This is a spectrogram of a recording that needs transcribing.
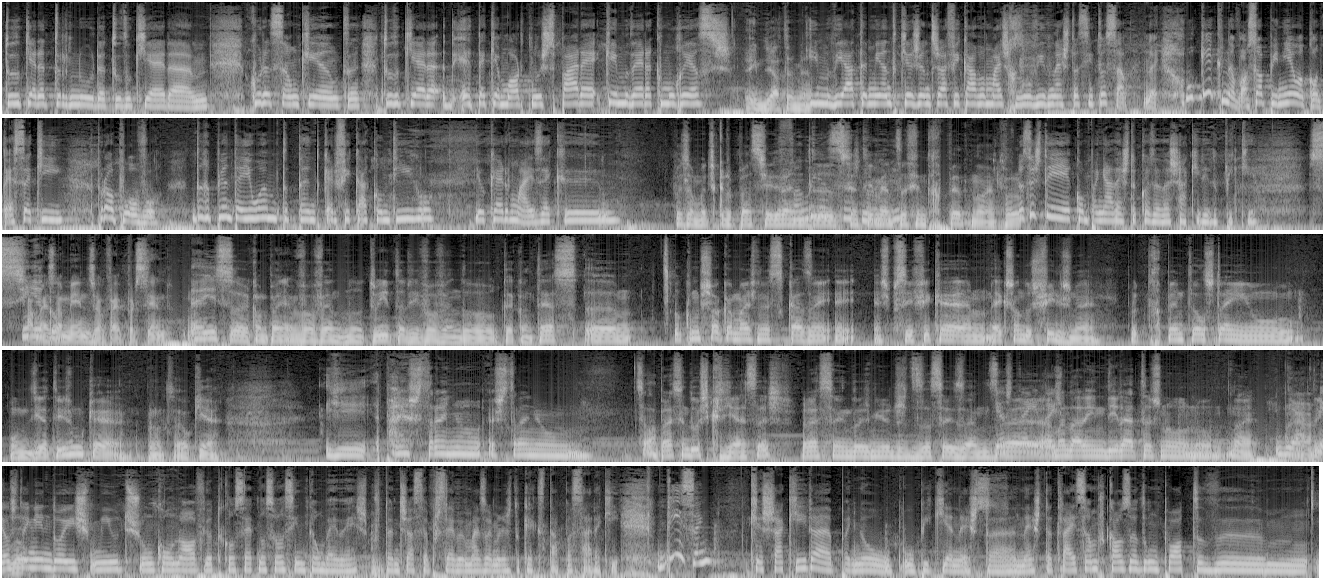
tudo o que era ternura, tudo o que era hum, coração quente, tudo o que era até que a morte nos separa, é quem me dera que morresses Imediatamente. imediatamente que a gente já ficava mais resolvido nesta situação. Não é? O que é que, na vossa opinião, acontece aqui para o povo? De repente, eu amo-te tanto, quero ficar contigo, eu quero mais. É que. Pois é, uma discrepância grande de- de Faleças, sentimentos é? assim de repente, não é? Por- Vocês têm acompanhado esta coisa da Shakira e do Piquet? Sim, Ah, mais ou menos é o que vai aparecendo. É isso, acompanho, vou vendo no Twitter e vou vendo o que acontece. Hum, o que me choca mais nesse caso em, em- em específico é, é a questão dos filhos, não é? Porque de repente eles têm um, um mediatismo que é, pronto, é o que é. E epá, é estranho, é estranho. Sei lá, parecem duas crianças, parecem dois miúdos de 16 anos Eles têm a, dois- a mandarem diretas no, no- Não é? Yeah. Digo Eles eu. têm dois miúdos, um com 9 e outro com 7, não são assim tão bebés, portanto já se apercebem mais ou menos do que é que se está a passar aqui. Dizem que a Shakira apanhou o o Piquet nesta, nesta traição por causa de um pote de,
